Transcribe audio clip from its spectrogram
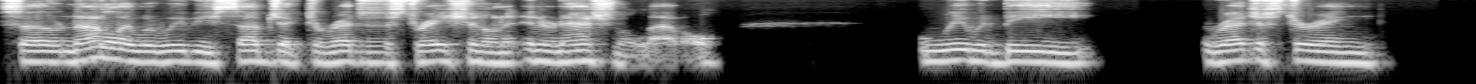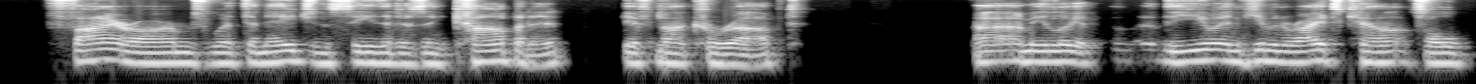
So not only would we be subject to registration on an international level, we would be registering firearms with an agency that is incompetent, if not corrupt. I mean, look at the UN Human Rights Council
